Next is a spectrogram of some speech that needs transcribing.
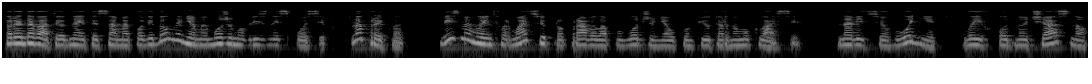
Передавати одне і те саме повідомлення ми можемо в різний спосіб. Наприклад, візьмемо інформацію про правила поводження у комп'ютерному класі. Навіть сьогодні ви їх одночасно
